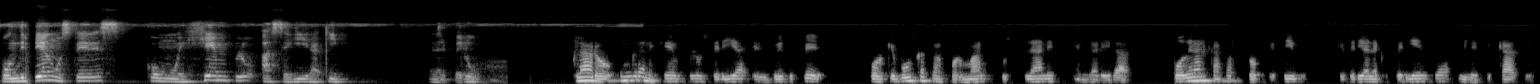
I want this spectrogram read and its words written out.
pondrían ustedes como ejemplo a seguir aquí, en el Perú? Claro, un gran ejemplo sería el BTP, porque busca transformar sus planes en realidad, poder alcanzar sus objetivos, que sería la experiencia y la eficacia.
